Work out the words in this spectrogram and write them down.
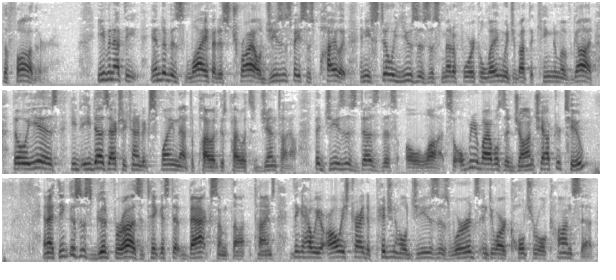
the Father? Even at the end of his life, at his trial, Jesus faces Pilate, and he still uses this metaphorical language about the kingdom of God. Though he is, he, he does actually kind of explain that to Pilate because Pilate's a Gentile. But Jesus does this a lot. So open your Bibles to John chapter 2. And I think this is good for us to take a step back sometimes and think of how we are always trying to pigeonhole Jesus' words into our cultural concept.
